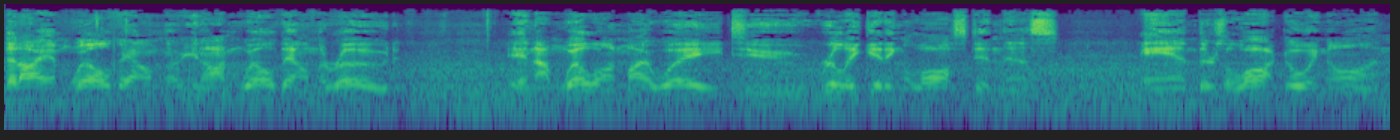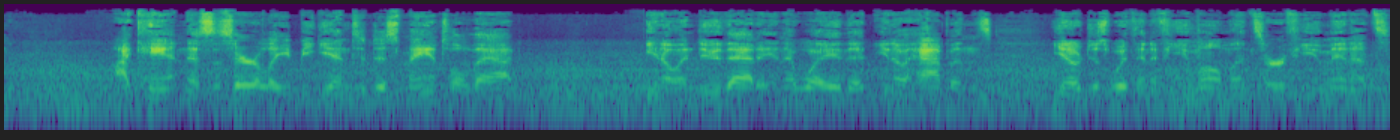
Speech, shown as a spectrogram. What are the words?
that I am well down, the, you know, I'm well down the road, and I'm well on my way to really getting lost in this, and there's a lot going on. I can't necessarily begin to dismantle that, you know, and do that in a way that you know happens you know, just within a few moments or a few minutes.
